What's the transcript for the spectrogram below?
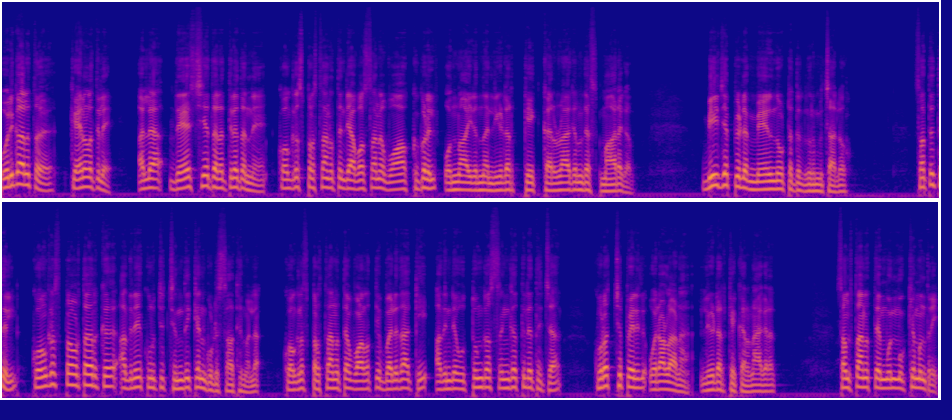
ഒരു കാലത്ത് കേരളത്തിലെ അല്ല ദേശീയ തലത്തിലെ തന്നെ കോൺഗ്രസ് പ്രസ്ഥാനത്തിന്റെ അവസാന വാക്കുകളിൽ ഒന്നായിരുന്ന ലീഡർ കെ. കരുണാകരന്റെ സ്മാരകം ബി ജെ പിയുടെ മേൽനോട്ടത്തിൽ നിർമ്മിച്ചാലോ? സത്യത്തിൽ കോൺഗ്രസ് പ്രവർത്തകർക്ക് അതിനെക്കുറിച്ച് ചിന്തിക്കാൻ കൂടി സാധ്യമല്ല. കോൺഗ്രസ് പ്രസ്ഥാനത്തെ വളർത്തി വലുതാക്കി അതിന്റെ ഉത്തുംഗ ശൃംഗത്തിലെത്തിച്ച കുറച്ചു പേരിൽ ഒരാളാണ് ലീഡർ കെ. കരുണാകരൻ. സംസ്ഥാനത്തെ മുൻ മുഖ്യമന്ത്രി.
